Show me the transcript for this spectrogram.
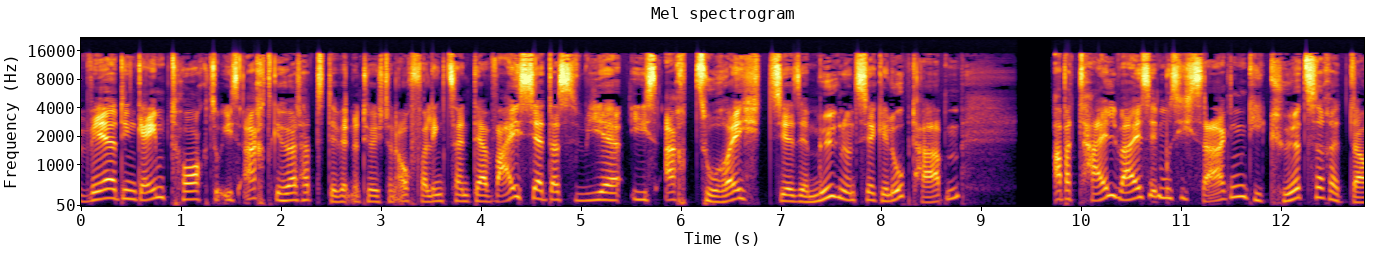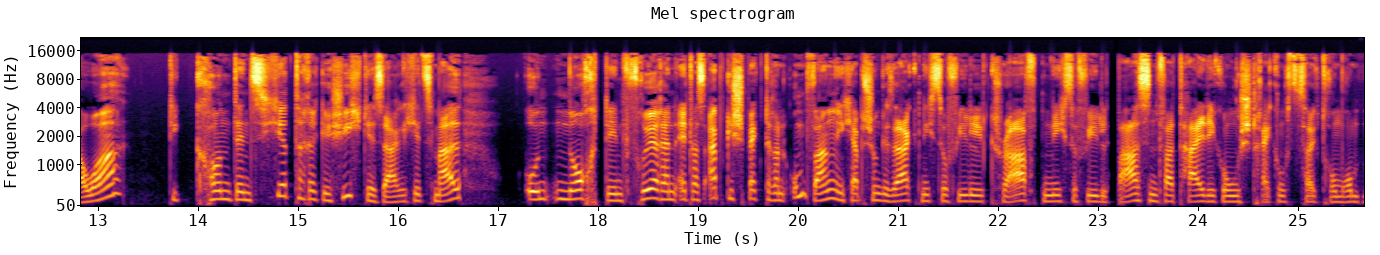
Wer den Game Talk zu Is 8 gehört hat, der wird natürlich dann auch verlinkt sein, der weiß ja, dass wir Is 8 zu Recht sehr, sehr mögen und sehr gelobt haben. Aber teilweise muss ich sagen, die kürzere Dauer, die kondensiertere Geschichte, sage ich jetzt mal, und noch den früheren, etwas abgespeckteren Umfang. Ich habe schon gesagt, nicht so viel Craft, nicht so viel Basenverteidigung, Streckungszeug drumherum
